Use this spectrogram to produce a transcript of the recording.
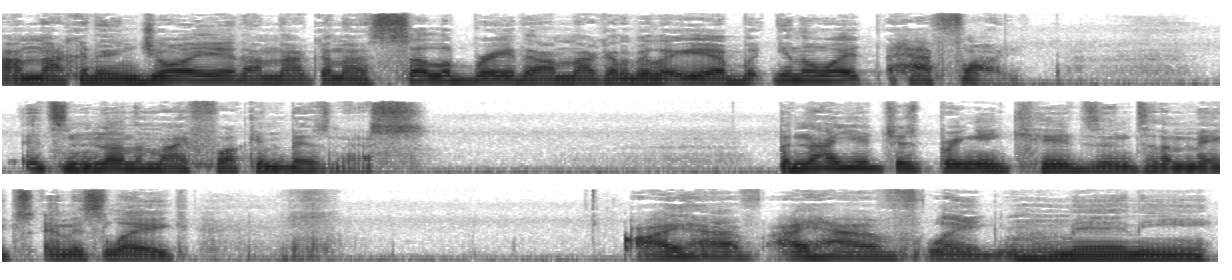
I'm not going to enjoy it. I'm not going to celebrate it. I'm not going to be like, yeah, but you know what? Have fun. It's none of my fucking business. But now you're just bringing kids into the mix, and it's like, I have, I have like many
